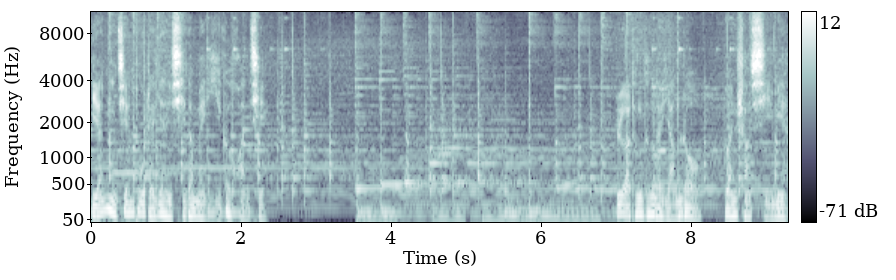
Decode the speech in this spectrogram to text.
严密监督着宴席的每一个环节。热腾腾的羊肉端上席面。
